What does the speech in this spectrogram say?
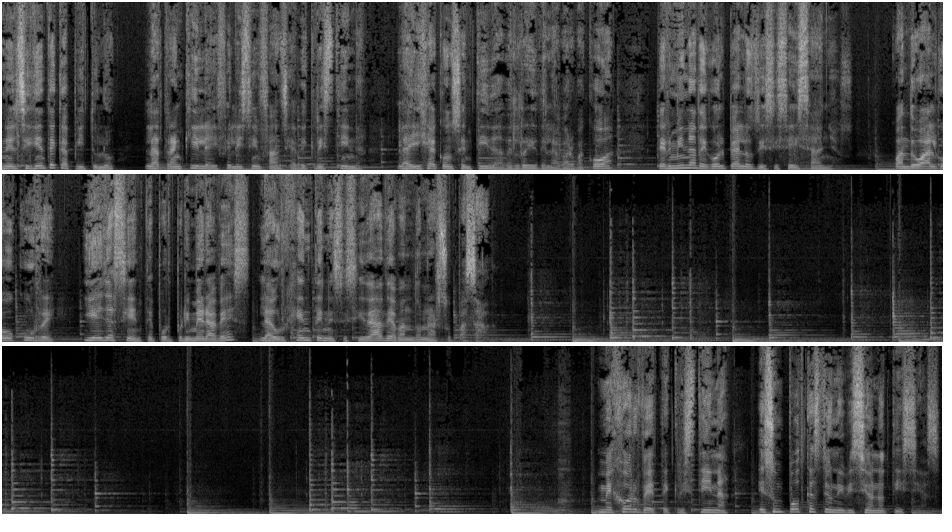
En el siguiente capítulo, la tranquila y feliz infancia de Cristina, la hija consentida del rey de la barbacoa, termina de golpe a los 16 años, cuando algo ocurre y ella siente por primera vez la urgente necesidad de abandonar su pasado. Mejor vete, Cristina, es un podcast de Univisión Noticias.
